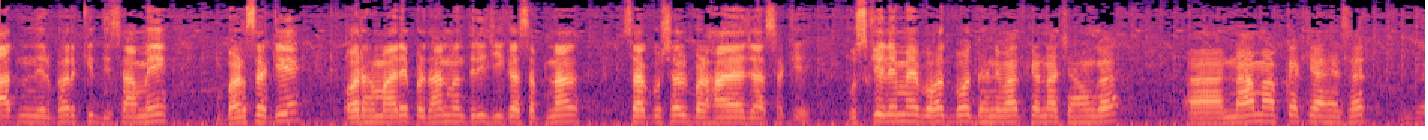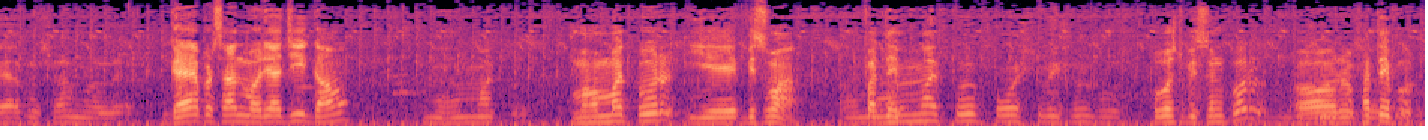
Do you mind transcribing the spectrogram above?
आत्मनिर्भर की दिशा में बढ़ सके और हमारे प्रधानमंत्री जी का सपना सकुशल बढ़ाया जा सके। उसके लिए मैं बहुत बहुत धन्यवाद करना चाहूँगा। नाम आपका क्या है सर? गया प्रसाद मौर्य। गया प्रसाद मौर्य जी गाँव? मोहम्मदपुर। मोहम्मदपुर ये बिस्वा फतेह मोहम्मदपुर पोस्ट बिशनपुर पोस्ट बिशनपुर और फतेहपुर?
